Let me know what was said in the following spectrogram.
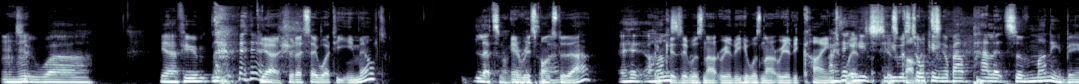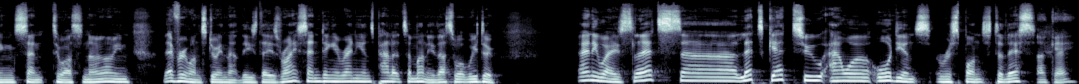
Mm-hmm. to. Uh, yeah, if you Yeah, should I say what he emailed let's not in response to that? that. Uh, Hans, Because it was not really he was not really kind I think with he's, he was comments. talking about pallets of money being sent to us. No, I mean everyone's doing that these days, right? Sending Iranians pallets of money. That's what we do. Anyways, let's uh, let's get to our audience response to this. okay.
